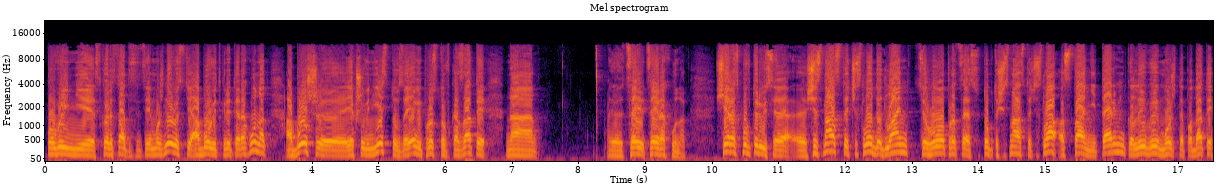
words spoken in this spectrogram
повинні скористатися цією можливості або відкрити рахунок, або ж, е, якщо він є, то в заяві просто вказати на е, цей, цей рахунок. Ще раз повторюся, е, 16 число дедлайн цього процесу. Тобто 16 числа останній термін, коли ви можете подати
